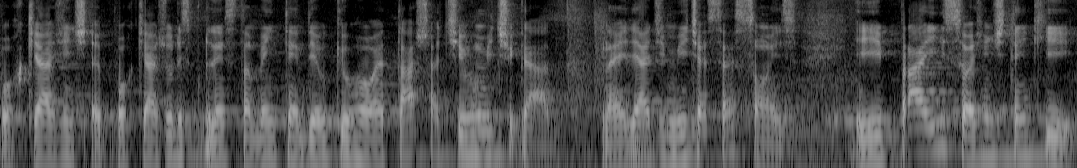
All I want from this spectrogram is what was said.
porque a gente, porque a jurisprudência também entendeu que o rol é taxativo mitigado, né? Ele admite exceções e para isso a gente tem que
